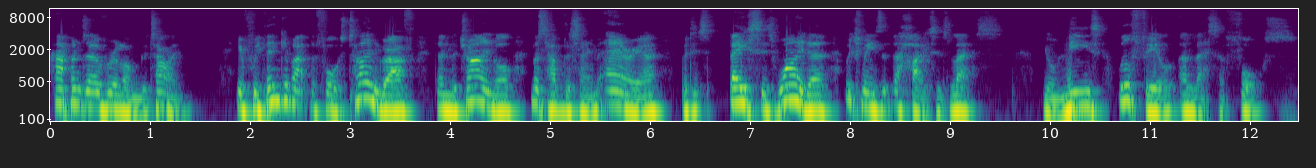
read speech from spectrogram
happens over a longer time. If we think about the force time graph, then the triangle must have the same area, but its base is wider, which means that the height is less. Your knees will feel a lesser force.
